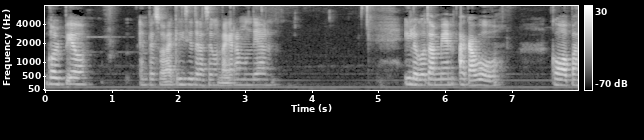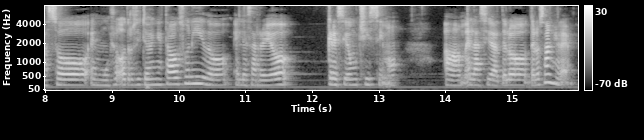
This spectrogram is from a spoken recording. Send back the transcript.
golpeó empezó la crisis de la Segunda Guerra Mundial y luego también acabó, como pasó en muchos otros sitios en Estados Unidos, el desarrollo creció muchísimo um, en la ciudad de, Los Ángeles.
